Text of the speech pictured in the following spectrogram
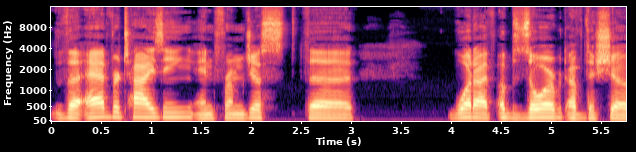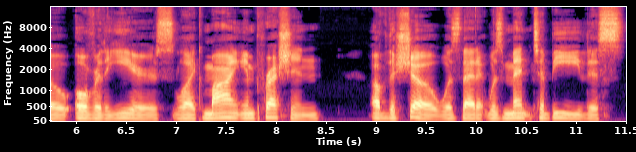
the advertising and from just the what I've absorbed of the show over the years, like my impression of the show was that it was meant to be this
